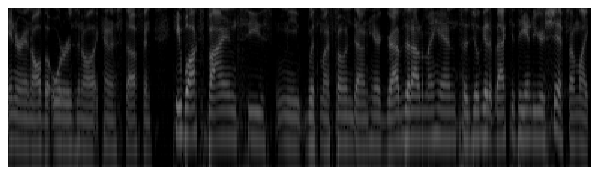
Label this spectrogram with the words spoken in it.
enter in all the orders and all that kind of stuff. And he walks by and sees me with my phone down here, grabs it out of my hand, and says, You'll get it back at the end of your shift. I'm like,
